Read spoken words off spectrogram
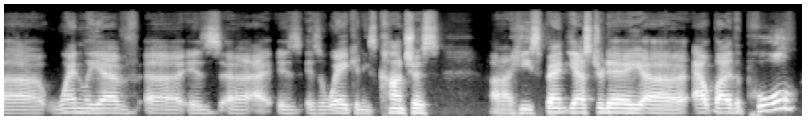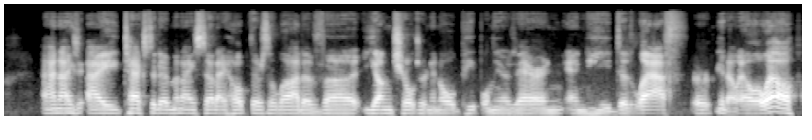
uh, when Liev uh, is uh, is is awake and he's conscious. Uh, he spent yesterday uh, out by the pool, and I I texted him and I said I hope there's a lot of uh, young children and old people near there, and and he did laugh or you know LOL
